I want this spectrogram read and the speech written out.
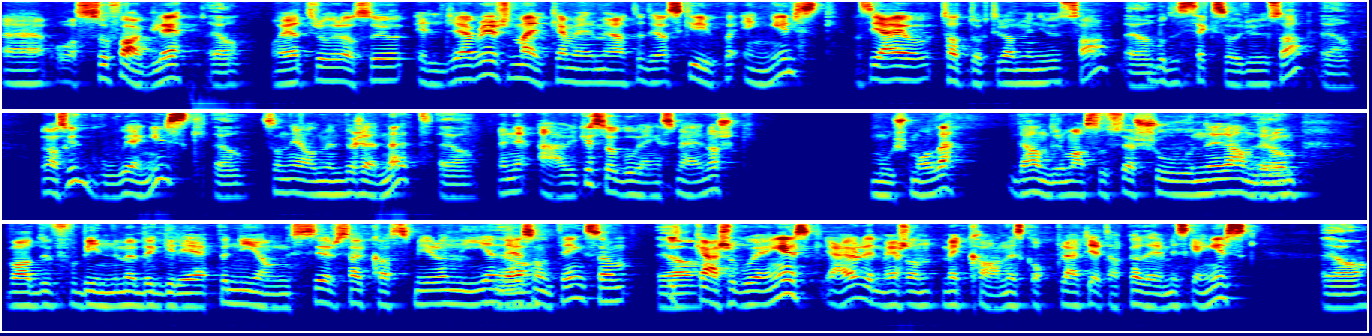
Eh, også faglig. Ja. Og jeg tror også jo eldre jeg blir, så merker jeg mer og mer at det å skrive på engelsk Altså Jeg har jo tatt doktorgraden min i USA. Ja. Bodde seks år i USA. Ja. Og ganske god i engelsk, Ja. sånn i all min beskjedenhet. Ja. Men jeg er jo ikke så god i engelsk som jeg er i norsk. Morsmålet. Det handler om assosiasjoner, det handler Ja. om hva du forbinder med begrepet, nyanser, sarkasme, ironi, en del Ja. sånne ting som Ja. ikke er så god i engelsk. Jeg er jo litt mer sånn mekanisk opplært i et akademisk engelsk. ja.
